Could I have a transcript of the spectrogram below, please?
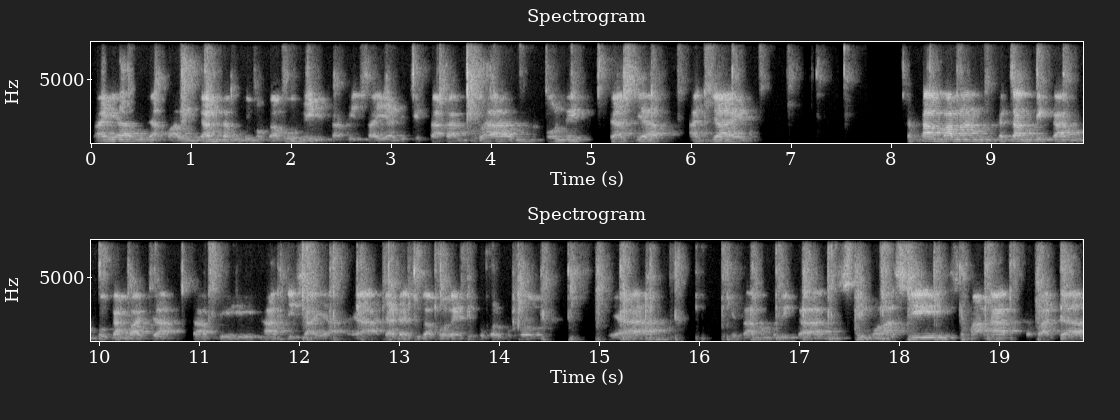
Saya tidak paling ganteng di muka bumi, tapi saya diciptakan Tuhan unik, dahsyat, ajaib, ketampanan, kecantikan bukan wajah, tapi hati saya. Ya, dada juga boleh dipukul-pukul. Ya, kita memberikan stimulasi semangat kepada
